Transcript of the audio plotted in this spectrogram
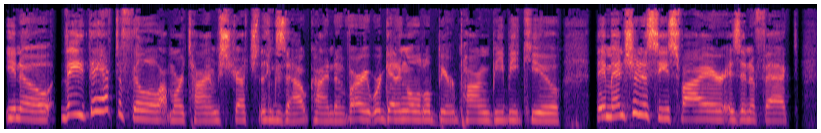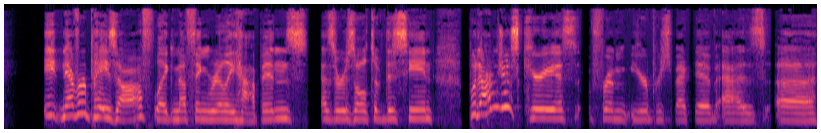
you know, they they have to fill a lot more time, stretch things out. Kind of. All right, we're getting a little beer pong BBQ. They mention a ceasefire is in effect. It never pays off. Like nothing really happens as a result of this scene. But I'm just curious from your perspective as a,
